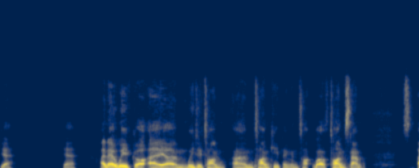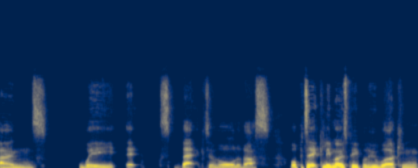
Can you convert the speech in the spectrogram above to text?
Yeah. Yeah. I know we've got a um, we do time um, timekeeping and ti well timestamp, and we expect of all of us, or particularly most people who working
